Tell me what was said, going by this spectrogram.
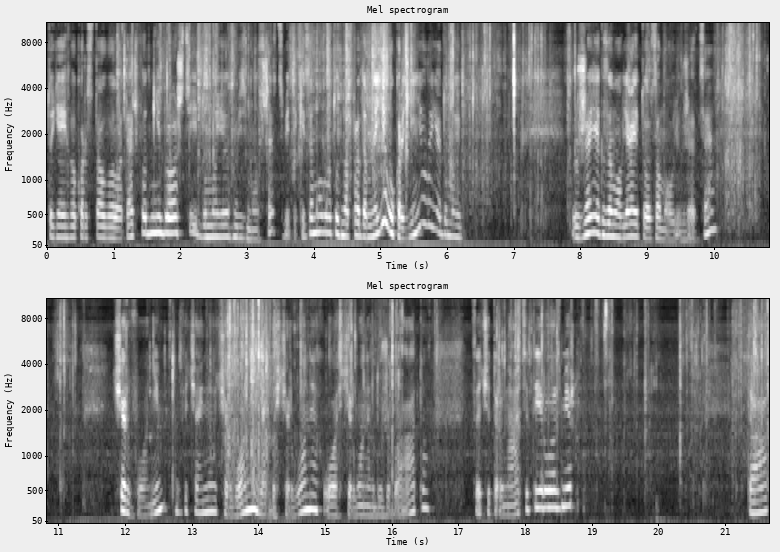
То я їх використовувала теж в одній брошці. І думаю, візьму ще собі такі замовила. Тут, правда, не є в Україні, але я думаю, Вже як замовляю, то замовлю вже це. Червоні, звичайно, червоні, як без червоних. Ось червоних дуже багато. Це 14 розмір. Так.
